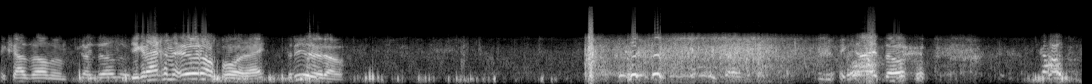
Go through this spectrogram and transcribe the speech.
Ik zou het wel doen. Ik zou het wel doen. Je krijgt een euro voor, hè? 3 euro. Ik ga het toch? Koud!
